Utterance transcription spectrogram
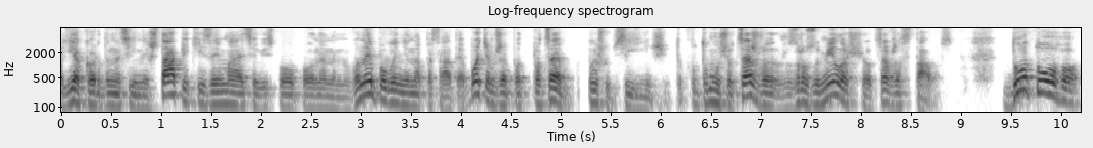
Є координаційний штаб, який займається військовополоненими. Вони повинні написати, а потім вже по, це пишуть всі інші. Тому що це ж зрозуміло, що це вже сталося. До того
